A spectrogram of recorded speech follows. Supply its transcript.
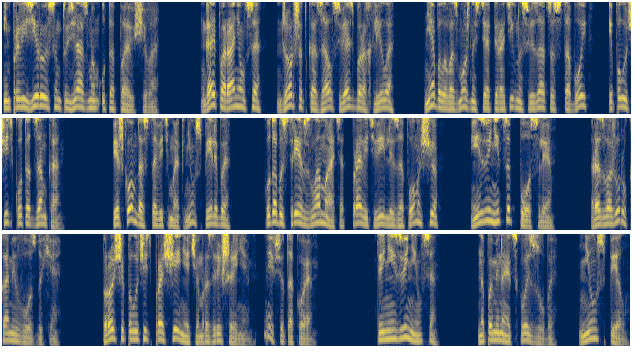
Импровизирую с энтузиазмом утопающего. Гай поранился, Джордж отказал, связь барахлила. Не было возможности оперативно связаться с тобой и получить код от замка. Пешком доставить Мэг не успели бы. Куда быстрее взломать, отправить Вилли за помощью и извиниться после. Развожу руками в воздухе. Проще получить прощение, чем разрешение. И все такое. «Ты не извинился», — напоминает сквозь зубы. «Не успел».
